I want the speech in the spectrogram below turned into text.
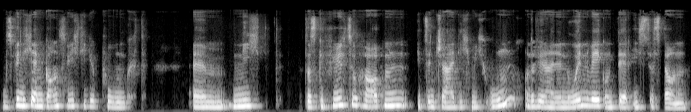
Das finde ich ein ganz wichtiger Punkt. Ähm, nicht das Gefühl zu haben, jetzt entscheide ich mich um oder für einen neuen Weg und der ist es dann.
